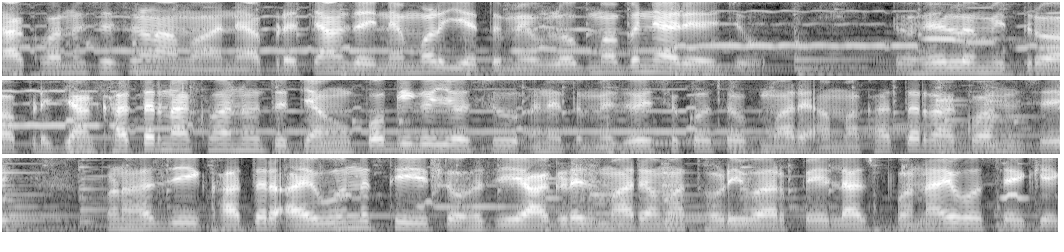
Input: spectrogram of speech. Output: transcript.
નાખવાનું છે સણામાં અને આપણે ત્યાં જઈને મળીએ તમે વ્લોગમાં બન્યા રહેજો. તો હેલો મિત્રો, આપણે જ્યાં ખાતર નાખવાનું હતું ત્યાં હું પહોંચી ગયો છું અને તમે જોઈ શકો છો કે મારે આમાં ખાતર નાખવાનું છે. પણ હજી ખાતર આવ્યું નથી, તો હજી આગળ જ મારે આમાં થોડી વાર પહેલાં જ ફોન આવ્યો છે કે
